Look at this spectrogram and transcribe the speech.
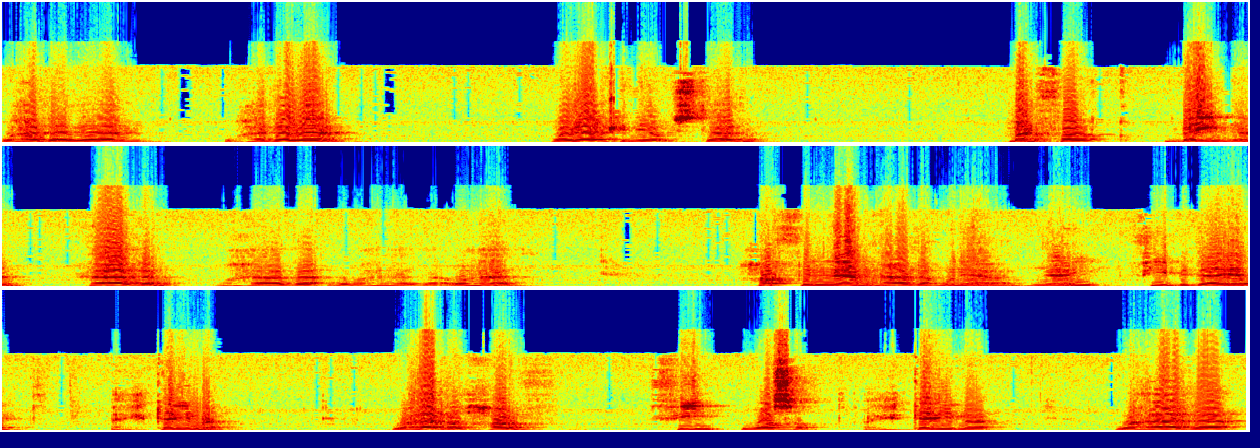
وهذا لام وهذا لام. ولكن يا أستاذ ما الفرق بين هذا وهذا وهذا وهذا؟ حرف اللام هذا هنا يا في بداية الكلمة وهذا الحرف في وسط الكلمة وهذا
